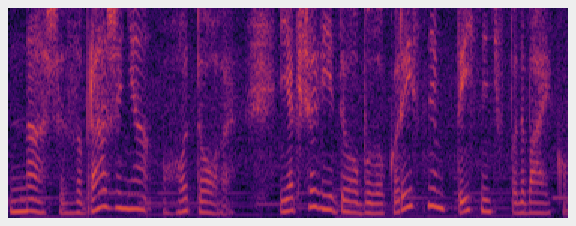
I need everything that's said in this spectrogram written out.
Наше зображення готове. Якщо відео було корисним, тисніть вподобайку.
